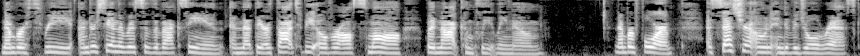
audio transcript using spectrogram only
Number three, understand the risks of the vaccine and that they are thought to be overall small, but not completely known. Number four, assess your own individual risk.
